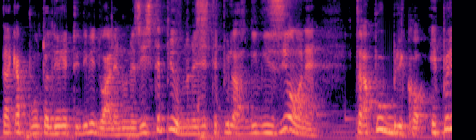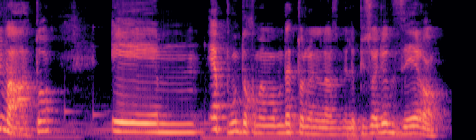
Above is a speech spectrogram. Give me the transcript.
perché appunto il diritto individuale non esiste più, non esiste più la divisione tra pubblico e privato e, mm, e appunto come abbiamo detto nell'episodio 0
